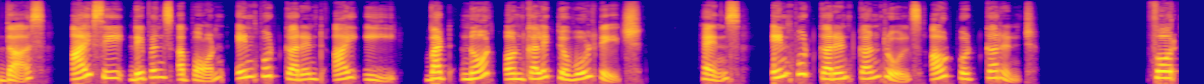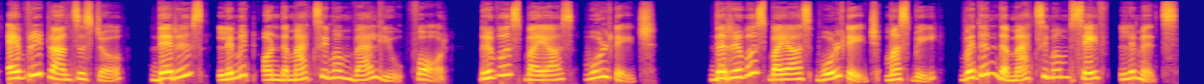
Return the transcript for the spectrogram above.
Thus, IC depends upon input current IE but not on collector voltage. Hence, input current controls output current. For every transistor, there is limit on the maximum value for reverse bias voltage. The reverse bias voltage must be within the maximum safe limits.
